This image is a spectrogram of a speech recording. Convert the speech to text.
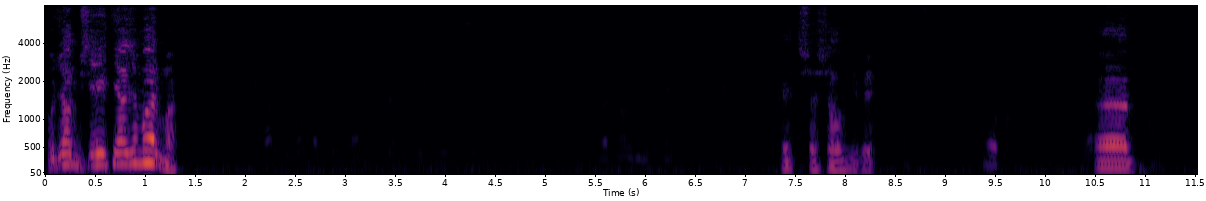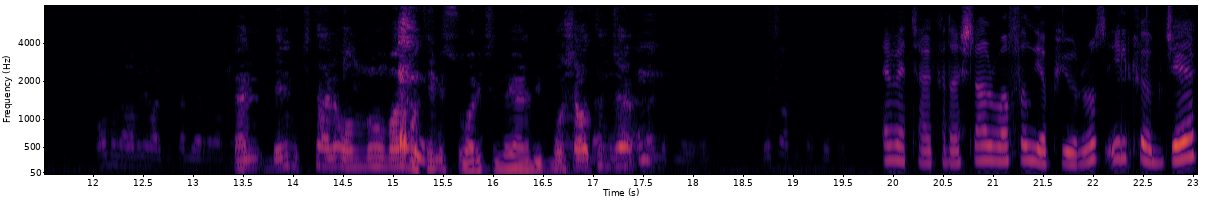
Hocam bir şeye ihtiyacın var mı? Pet şaşal gibi. Yok. Ee, ben benim iki tane onluğum var ama temiz su var içinde yani bir boşaltınca Evet arkadaşlar waffle yapıyoruz. İlk önce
